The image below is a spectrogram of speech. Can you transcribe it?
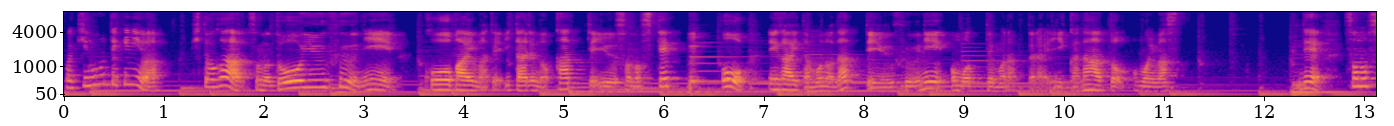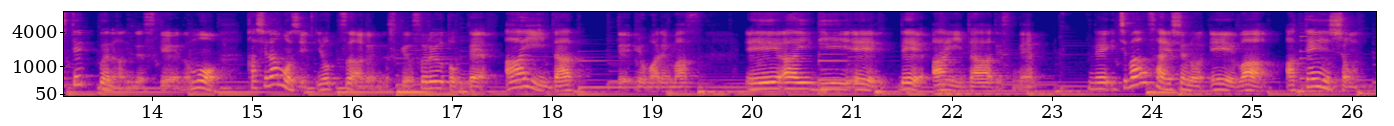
まあ、基本的には人がそのどういうふうに購買まで至るのかっていうそのステップを描いたものだっていうふうに思ってもらったらいいかなと思います。でそのステップなんですけれども頭文字4つあるんですけどそれを取って「AIDA」って呼ばれます。AIDA で AIDA ですね。で一番最初の A はアテンション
